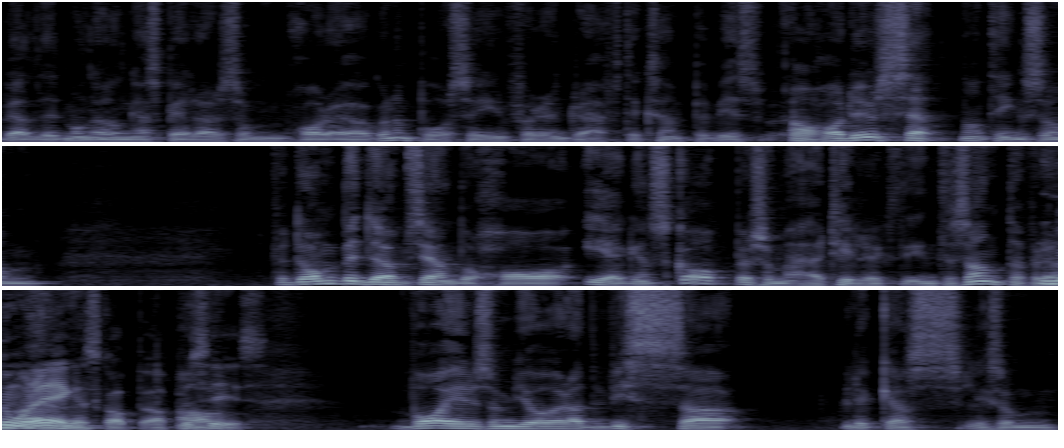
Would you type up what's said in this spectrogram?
väldigt många unga spelare som har ögonen på sig inför en draft exempelvis. Ja. Har du sett någonting som för de bedöms ju ändå ha egenskaper som är tillräckligt intressanta för Några NHL. egenskaper, ja precis. Ja. Vad är det som gör att vissa lyckas liksom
